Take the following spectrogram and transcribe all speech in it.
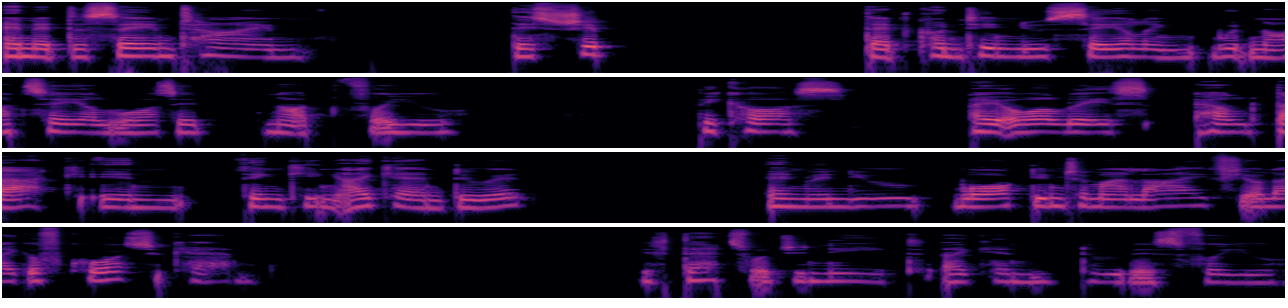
And at the same time, this ship that continues sailing would not sail, was it not for you? Because I always held back in thinking I can't do it. And when you walked into my life, you're like, of course you can. If that's what you need, I can do this for you.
